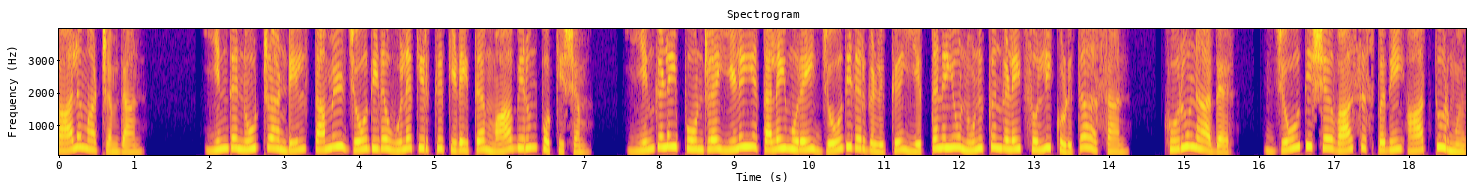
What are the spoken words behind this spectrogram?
காலமாற்றம்தான். இந்த நூற்றாண்டில் தமிழ் ஜோதிட உலகிற்கு கிடைத்த மாபெரும் பொக்கிஷம். எங்களைப் போன்ற இளைய தலைமுறை ஜோதிடர்களுக்கு எத்தனையோ நுணுக்கங்களைச் சொல்லிக் கொடுத்த அசான் குருநாதர். ஜோதிஷ வாசஸ்பதி ஆத்தூர்மு.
